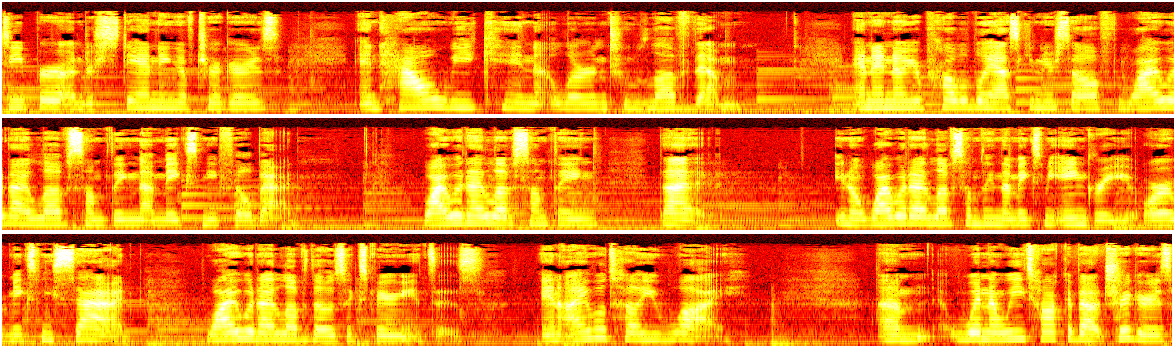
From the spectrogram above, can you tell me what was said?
deeper understanding of triggers, and how we can learn to love them. And I know you're probably asking yourself, why would I love something that makes me feel bad? Why would I love something that, you know, why would I love something that makes me angry or makes me sad? Why would I love those experiences? and I will tell you why. Um, when we talk about triggers,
